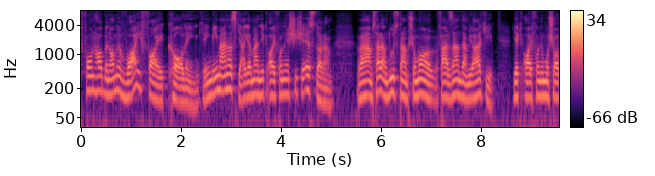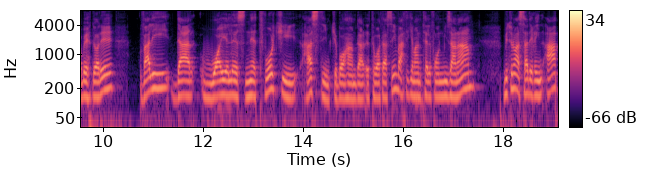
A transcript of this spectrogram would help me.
phone ها به نام Wi-Fi calling که این به این معناست که اگر من یک آیفون 6 اس دارم و همسرم دوستم شما فرزندم یا هر کی یک آیفون مشابه داره ولی در wireless network ی هستیم که با هم در ارتباط هستیم. وقتی که من تلفن می‌زنم می‌تونم از طریق این app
